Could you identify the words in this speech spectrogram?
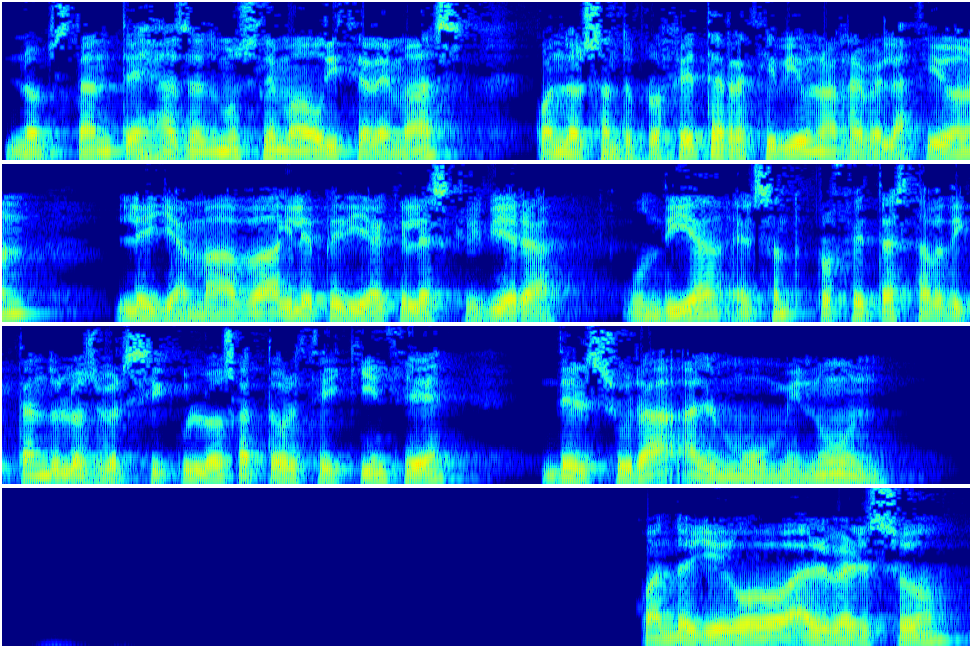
No obstante, Hazrat Muslim dice además, cuando el santo profeta recibió una revelación, le llamaba y le pedía que la escribiera. Un día el santo profeta estaba dictando los versículos 14 y 15 del Surah al-Muminun. Cuando llegó al verso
